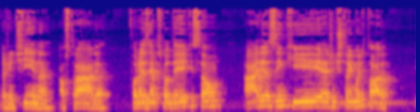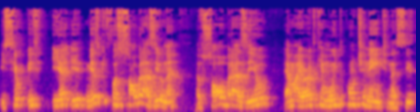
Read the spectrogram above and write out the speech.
Argentina, Austrália. Foram exemplos que eu dei que são áreas em que a gente também monitora. E, se, e, e, e, mesmo que fosse só o Brasil, né? Só o Brasil é maior do que muito continente, né? Se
